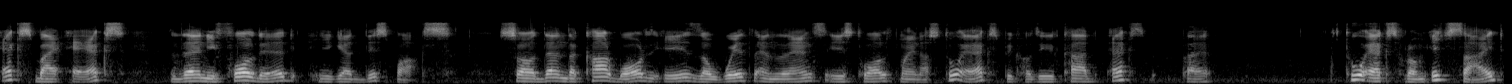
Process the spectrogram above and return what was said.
x by x. Then you fold it you get this box. So then the cardboard is the width and length is 12 minus 2x because you cut x by 2x from each side.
